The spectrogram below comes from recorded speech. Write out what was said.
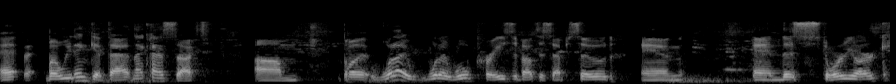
Eh, But we didn't get that, and that kind of sucked. Um, but what I what I will praise about this episode and and this story arc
